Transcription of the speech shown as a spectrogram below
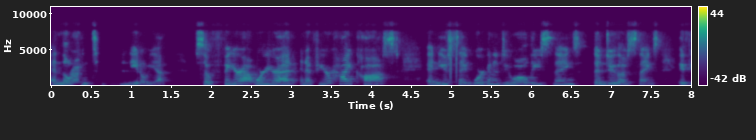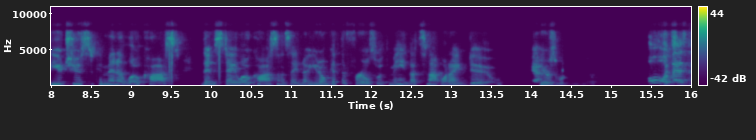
and they'll right. continue to needle you. So figure out where you're at. And if you're high cost and you say, we're going to do all these things, then do those things. If you choose to come in at low cost, then stay low cost and say, no, you don't get the frills with me. That's not what I do. Yeah. Here's what I do. Or there's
